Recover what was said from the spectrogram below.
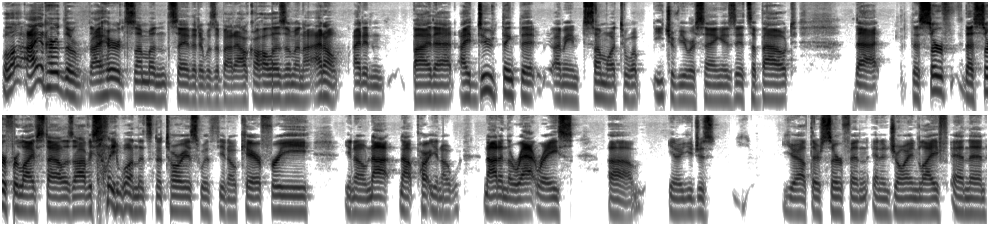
Well, I had heard the I heard someone say that it was about alcoholism, and I don't I didn't buy that. I do think that I mean, somewhat to what each of you are saying is it's about that the surf the surfer lifestyle is obviously one that's notorious with you know carefree, you know not not part you know not in the rat race. Um, you know, you just you're out there surfing and enjoying life, and then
